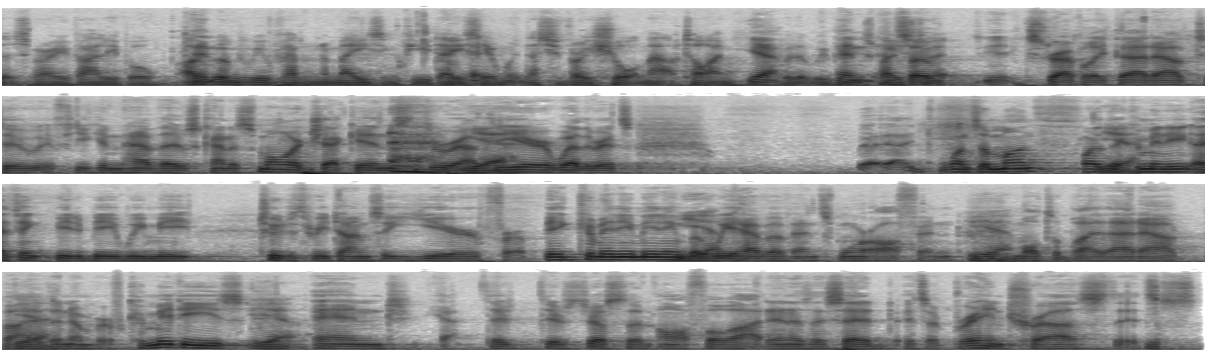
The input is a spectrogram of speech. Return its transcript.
that's very valuable. I, we've had an amazing few days okay. here. That's a very short amount of time. Yeah, that we've been and, exposed and so to it. extrapolate that out to if you can have those kind of smaller check-ins throughout yeah. the year, whether it's uh, once a month or the committee. I think B2B we meet two to three times a year for a big committee meeting, but yeah. we have events more often. Yeah. Multiply that out by yeah. the number of committees. Yeah. And yeah, there, there's just an awful lot. And as I said, it's a brain trust. It's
